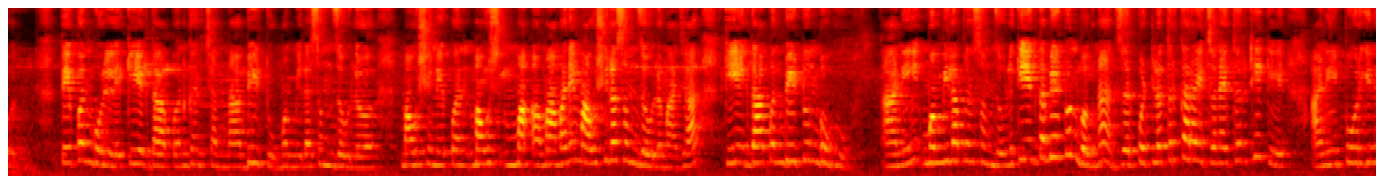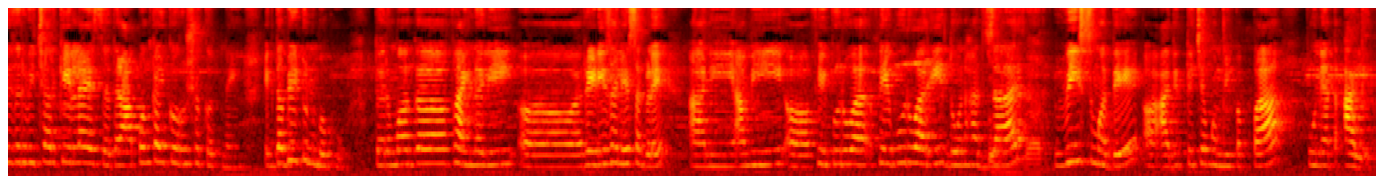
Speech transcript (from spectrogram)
ते पण बोलले की एकदा आपण घरच्यांना भेटू. मम्मीला समजवलं. मावशीने पण मावश मा मामाने मावशीला समजवलं माझ्या की एकदा आपण भेटून बघू. आणि मम्मीला पण समजवलं की एकदा भेटून बघ ना. जर पटलं तर करायचं नाही तर ठीक आहे. आणि पोरगीने जर विचार केला केलायच तर आपण काही करू शकत नाही. एकदा भेटून बघू. तर मग फायनली रेडी झाले सगळे. आणि आम्ही फेब्रुवा फेब्रुवारी दोन हजार वीसमध्ये आदित्यचे मम्मी पप्पा पुण्यात आले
